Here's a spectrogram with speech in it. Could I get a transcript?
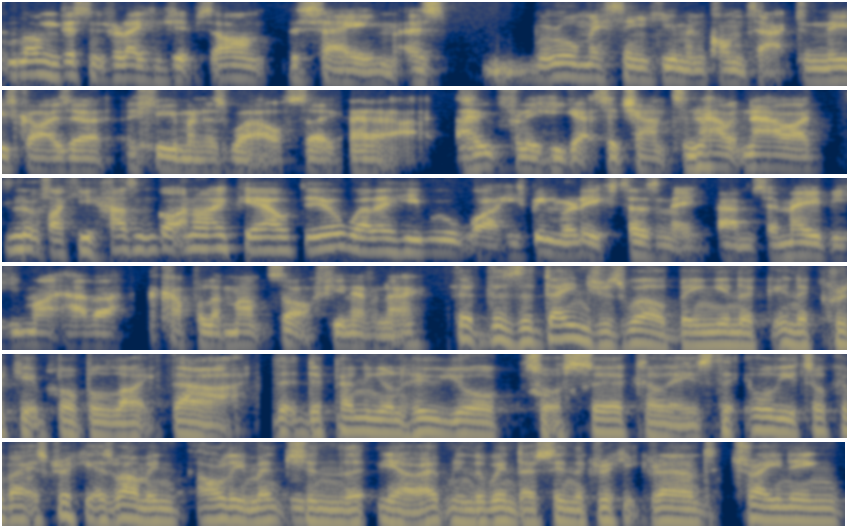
long distance relationships aren't the same as we're all missing human contact, and these guys are, human as well. So uh, hopefully he gets a chance. And now now it looks like he hasn't got an IPL deal. Whether he will, well, he's been released, hasn't he? Um, so maybe he might have a, a, couple of months off. You never know. There's a danger as well being in a in a cricket bubble like that. That depending on who your sort of circle is, that all you talk about is cricket as well. I mean, Ollie mentioned that you know opening the window, seeing the cricket ground, training,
